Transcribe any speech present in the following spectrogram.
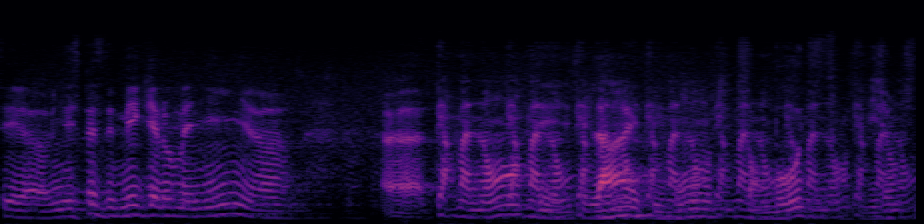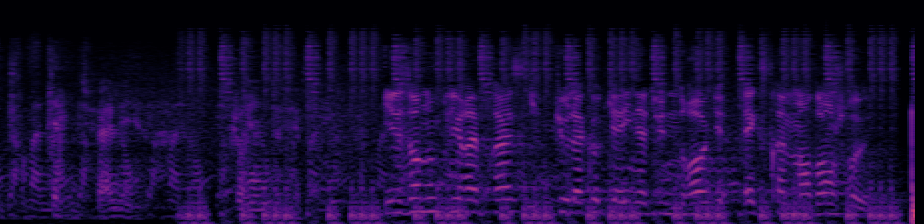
C'est euh, une espèce de mégalomanie euh, euh, permanente. Permanent, et là, et beau, plus rien ne te fait peur. Ils en oublieraient presque que la cocaïne est une drogue extrêmement dangereuse.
